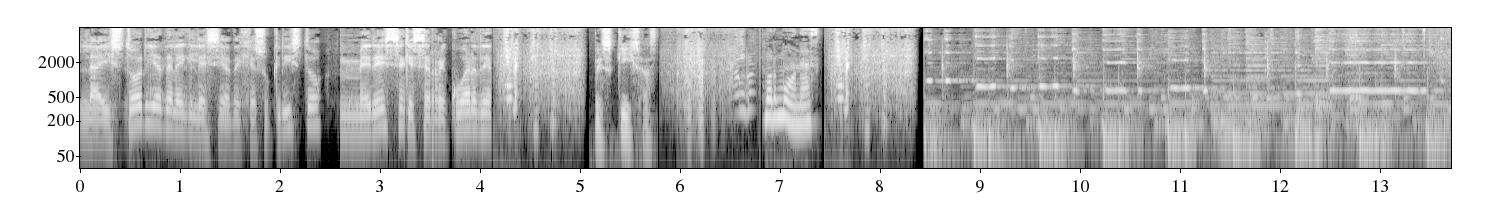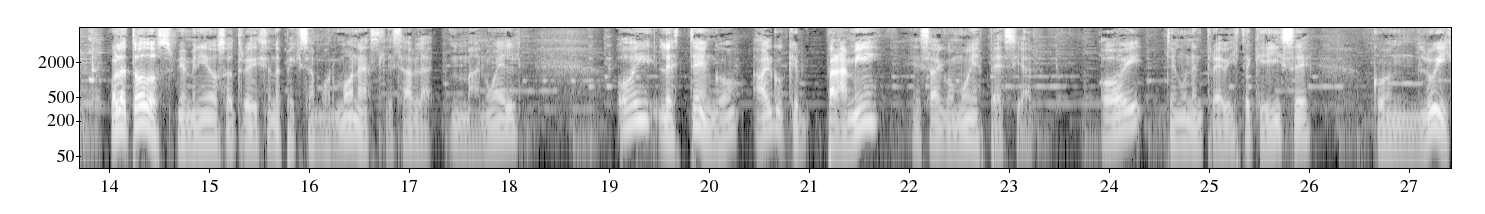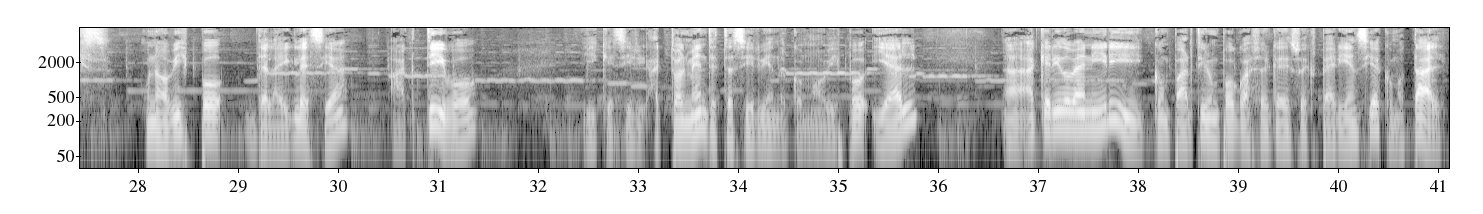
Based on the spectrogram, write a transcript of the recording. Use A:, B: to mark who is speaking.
A: La historia de la Iglesia de Jesucristo merece que se recuerde.
B: Pesquisas.
C: Mormonas.
B: Hola a todos, bienvenidos a otra edición de Pesquisas Mormonas. Les habla Manuel. Hoy les tengo algo que para mí es algo muy especial. Hoy tengo una entrevista que hice con Luis, un obispo de la iglesia activo y que actualmente está sirviendo como obispo y él ah, ha querido venir y compartir un poco acerca de su experiencia como tal.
